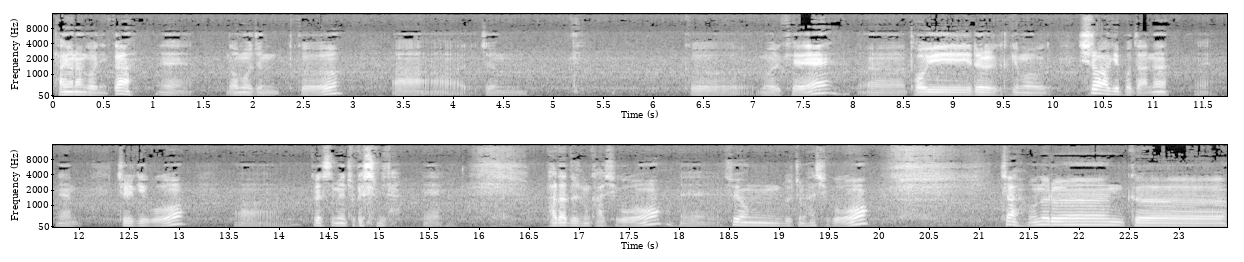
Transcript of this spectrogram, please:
당연한 거니까, 예, 너무 좀 그, 아, 좀, 그, 뭐 이렇게, 어, 더위를 그렇게 뭐 싫어하기보다는, 예, 그냥 즐기고, 어, 그랬으면 좋겠습니다. 예. 바다도 좀 가시고, 예, 수영도 좀 하시고. 자, 오늘은 그,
